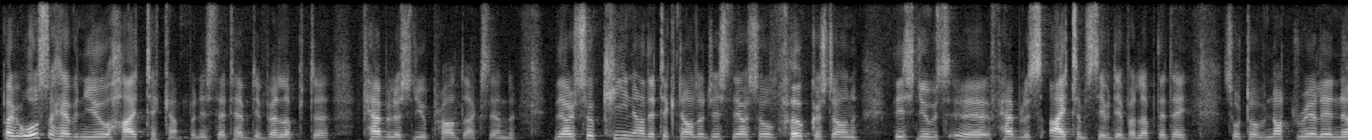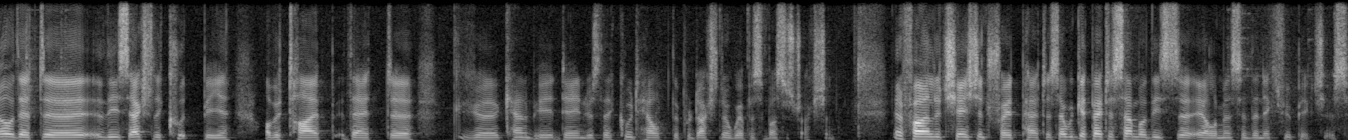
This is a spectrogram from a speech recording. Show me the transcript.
But we also have new high-tech companies that have developed uh, fabulous new products and they are so keen on the technologies, they are so focused on these new uh, fabulous items they've developed that they sort of not really know that uh, these actually could be of a type that uh, can be dangerous that could help the production of weapons of mass destruction. And finally, change in trade patterns. I will get back to some of these uh, elements in the next few pictures.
